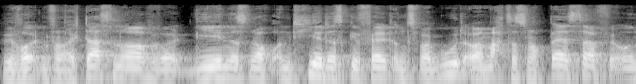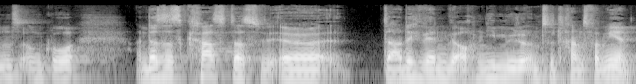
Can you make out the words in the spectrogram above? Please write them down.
wir wollten von euch das noch, wir wollten jenes noch und hier, das gefällt uns zwar gut, aber macht das noch besser für uns und Co. Und das ist krass, dass äh, dadurch werden wir auch nie müde, uns zu transformieren.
